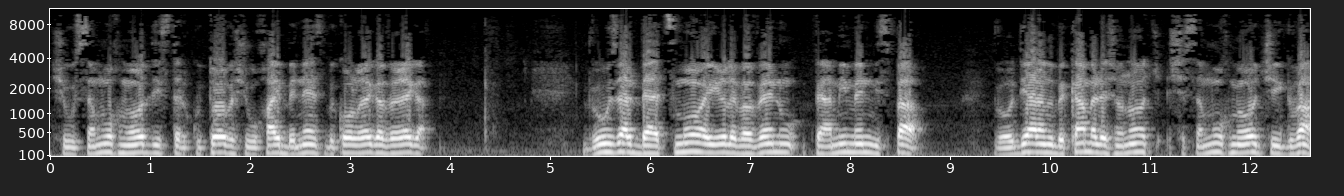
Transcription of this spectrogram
שהוא סמוך מאוד להסתלקותו ושהוא חי בנס בכל רגע ורגע. והוא ז"ל בעצמו העיר לבבנו פעמים אין מספר, והודיע לנו בכמה לשונות שסמוך מאוד שיגבע.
